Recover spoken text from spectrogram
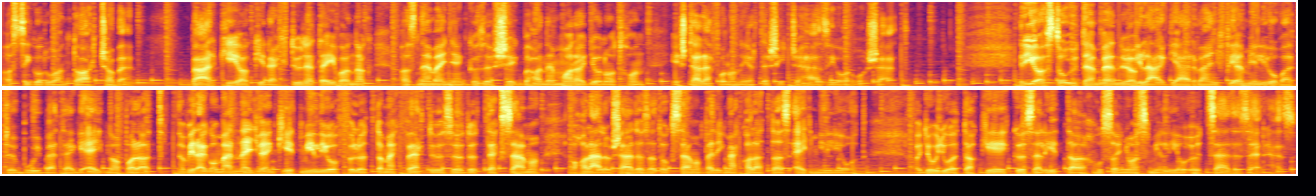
az szigorúan tartsa be. Bárki, akinek tünetei vannak, az ne menjen közösségbe, hanem maradjon otthon és telefonon értesítse házi orvosát. Riasztó ütemben nő a világjárvány, félmillióval több új beteg egy nap alatt. A világon már 42 millió fölött a megfertőződöttek száma, a halálos áldozatok száma pedig meghaladta az 1 milliót. A gyógyultaké közelít a 28 millió 500 ezerhez.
